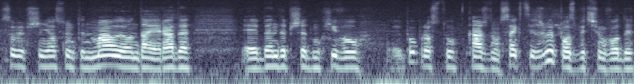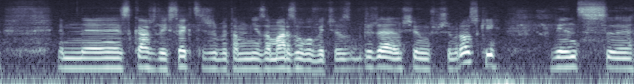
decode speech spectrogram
sobie przyniosłem ten mały on daje radę E, będę przedmuchiwał e, po prostu każdą sekcję, żeby pozbyć się wody e, z każdej sekcji, żeby tam nie zamarzło, bo wiecie, zbliżają się już przymrozki, więc e,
